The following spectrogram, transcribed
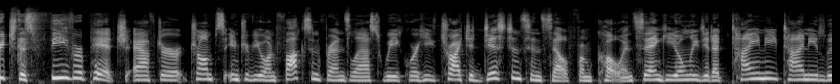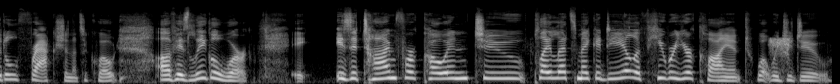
reach this fever pitch after Trump's interview on Fox and Friends last week, where he tried to distance himself from Cohen, saying he only did a tiny, tiny little fraction, that's a quote, of his legal work. Is it time for Cohen to play Let's Make a Deal? If he were your client, what would you do?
